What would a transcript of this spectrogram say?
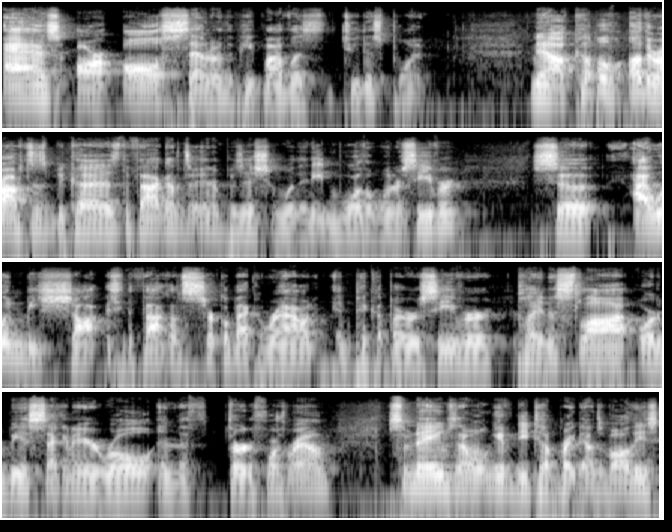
as are all seven of the people I've listed to this point. Now, a couple of other options because the Falcons are in a position where they need more than one receiver. So I wouldn't be shocked to see the Falcons circle back around and pick up a receiver playing a slot or to be a secondary role in the third or fourth round. Some names, and I won't give detailed breakdowns of all these.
